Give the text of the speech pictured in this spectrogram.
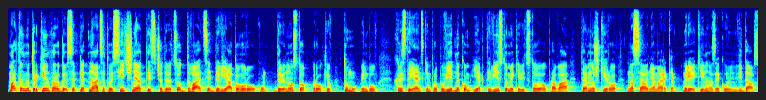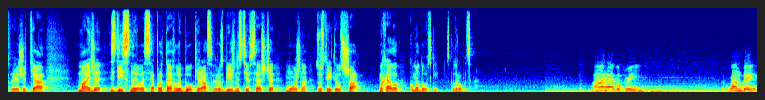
Мартин Лютер Кінг народився 15 січня 1929 року, 90 років тому. Він був християнським проповідником і активістом, який відстоював права темношкірого населення Америки. Мрія Кінга, за яку він віддав своє життя, майже здійснилася. Проте глибокі расові розбіжності все ще можна зустріти у США. Михайло Комадовський з подробицями. I have a dream one day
